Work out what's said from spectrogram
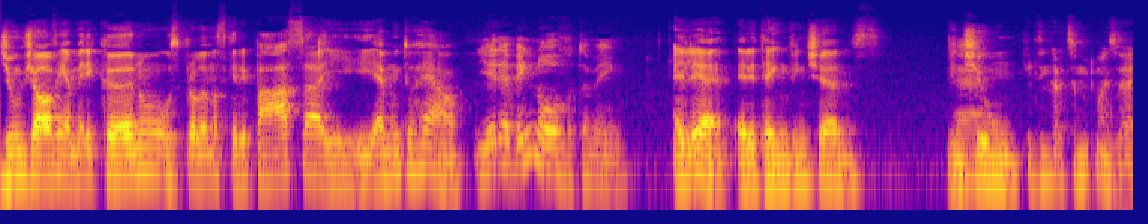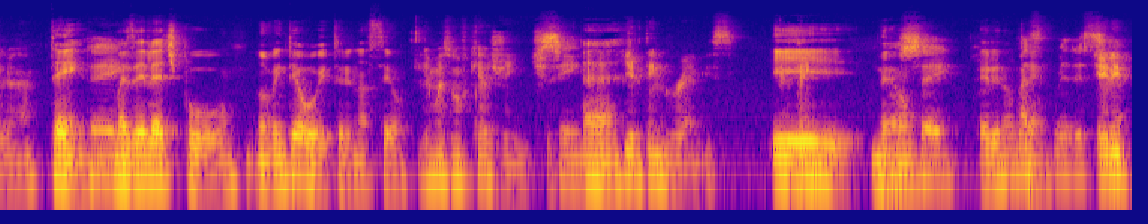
De um jovem americano, os problemas que ele passa, e- e é muito real. E ele é bem novo também. Ele é, ele tem 20 anos. 21. Ele tem cara de ser muito mais velho, né? Tem, Tem. Mas ele é tipo 98, ele nasceu. Ele é mais novo que a gente. Sim. É. E ele tem Grammys. E. Não, Não, sei. ele não Mas tem. merecia. Ele,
